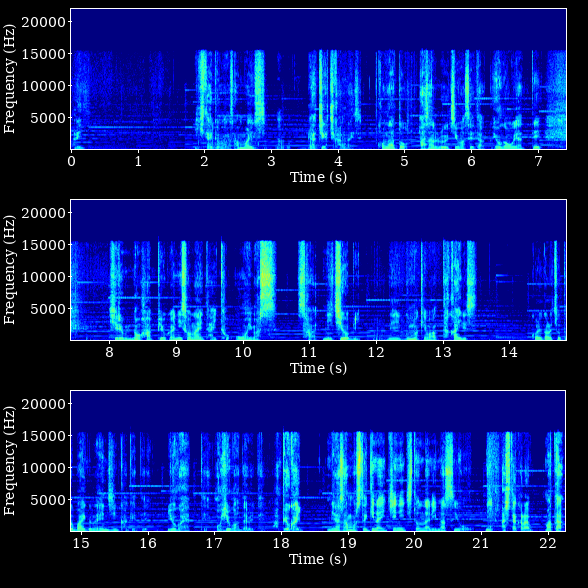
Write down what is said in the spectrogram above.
はい。行きたいと思います。あんまりガチガチ考えずに。この後、朝のルーチン忘れたヨガをやって、昼の発表会に備えたいと思います。さあ、日曜日、ね、群馬県は高いです。これからちょっとバイクのエンジンかけて、ヨガやって、お昼ご飯食べて、発表会皆さんも素敵な一日となりますように、明日からまた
